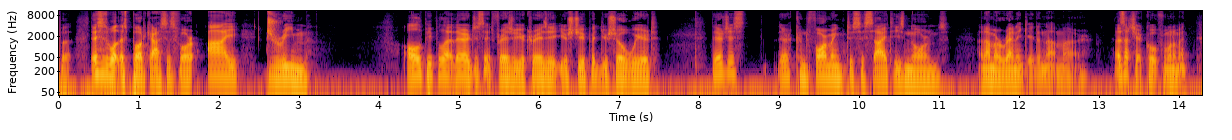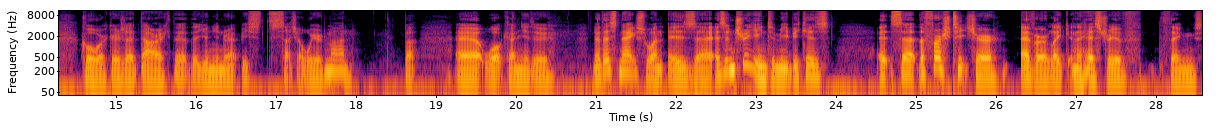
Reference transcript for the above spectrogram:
but this is what this podcast is for. I dream. All the people out there just said, Fraser, you're crazy, you're stupid, you're so weird. They're just, they're conforming to society's norms, and I'm a renegade in that matter. That's actually a quote from one of my co-workers, uh, Derek, the, the union rep. He's such a weird man. But uh, what can you do? Now this next one is uh, is intriguing to me because it's uh, the first teacher ever, like in the history of things,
